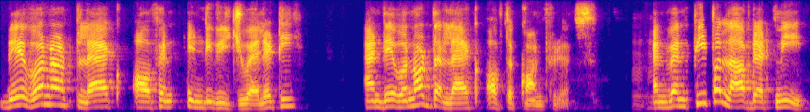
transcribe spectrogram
They were not lack of an individuality and they were not the lack of the confidence. Mm-hmm. And when people laughed at me,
